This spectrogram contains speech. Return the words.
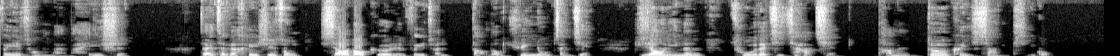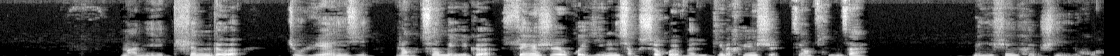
飞船买卖黑市。在这个黑市中，小到个人飞船，大到军用战舰，只要你能出得起价钱，他们都可以向你提供。那你天德就愿意？让这么一个随时会影响社会稳定的黑市这样存在，明勋很是疑惑。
